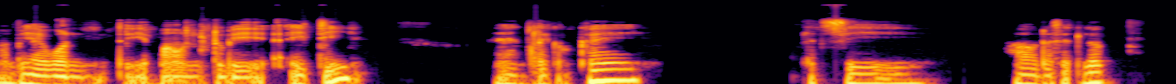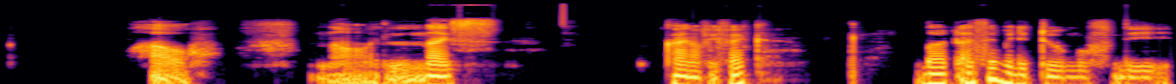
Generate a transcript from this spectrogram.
Maybe I want the amount to be 80 and click OK. Let's see how does it look wow no nice kind of effect. But I think we need to move the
